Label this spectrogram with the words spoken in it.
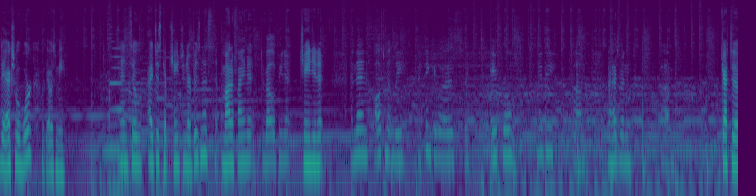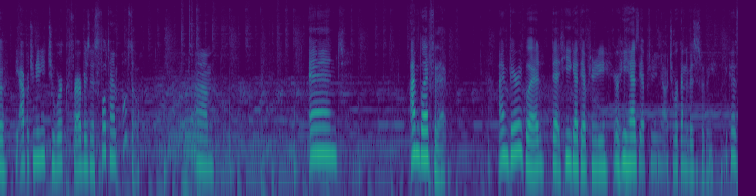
the actual work, that was me. And so I just kept changing our business, modifying it, developing it, changing it. And then ultimately, I think it was like April, maybe, um, my husband um, got to the opportunity to work for our business full time also. Um, and I'm glad for that. I'm very glad that he got the opportunity, or he has the opportunity now to work on the business with me because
